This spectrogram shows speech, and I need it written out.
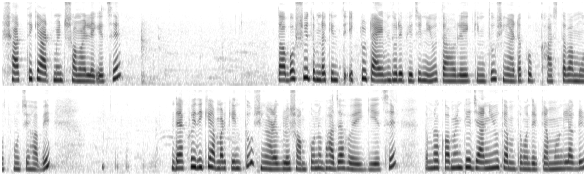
সাত থেকে আট মিনিট সময় লেগেছে। তো অবশ্যই তোমরা কিন্তু একটু টাইম ধরে ভেজে নিও, তাহলে কিন্তু সিঙ্গাড়াটা খুব খাস্তা বা মুচমুচে হবে। দেখো এদিকে আমার কিন্তু সিঙ্গাড়াগুলো সম্পূর্ণ ভাজা হয়ে গিয়েছে। তোমরা কমেন্টে জানিও কেমন তোমাদের কেমন লাগল।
